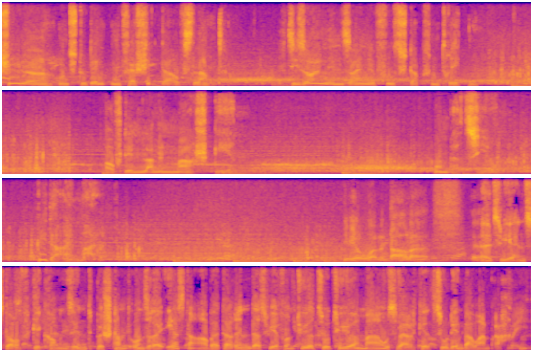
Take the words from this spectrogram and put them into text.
Schüler und Studenten verschickt er aufs Land. Sie sollen in seine Fußstapfen treten, auf den langen Marsch gehen. Umerziehung. Wieder einmal. Als wir ins Dorf gekommen sind, bestand unsere erste Arbeit darin, dass wir von Tür zu Tür Maos Werke zu den Bauern brachten.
